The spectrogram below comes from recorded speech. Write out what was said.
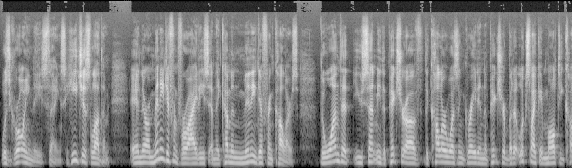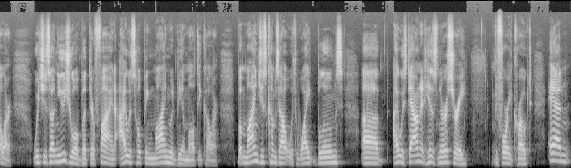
was growing these things. He just loved them. And there are many different varieties and they come in many different colors. The one that you sent me the picture of, the color wasn't great in the picture, but it looks like a multicolor, which is unusual, but they're fine. I was hoping mine would be a multicolor, but mine just comes out with white blooms. Uh, I was down at his nursery before he croaked, and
